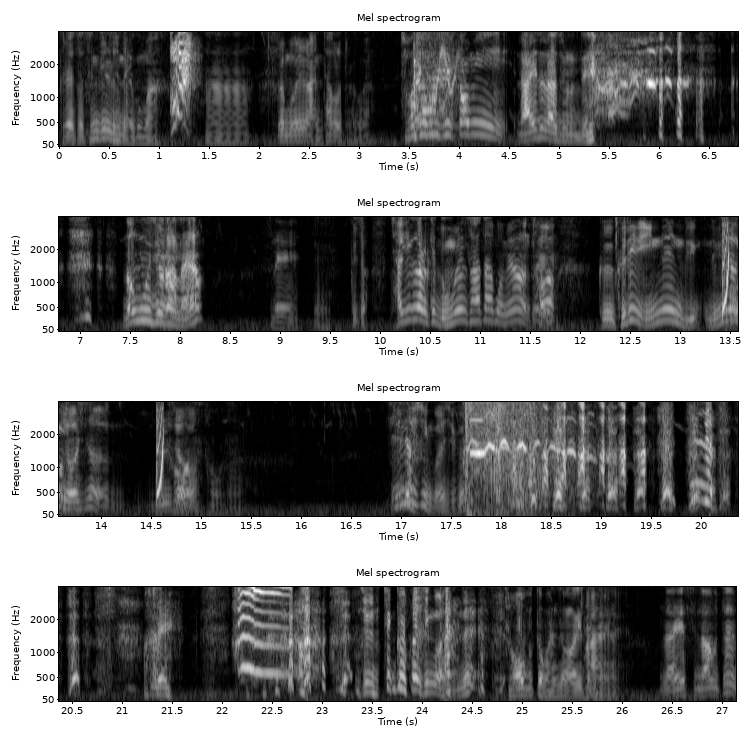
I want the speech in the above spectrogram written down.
그래서 승질도 내고 막 아, 그런 분들이 많다 그러더라고요. 저도 사실 덤이 라인을 놔주는데요. 너무 의존하나요? 네. 네, 그죠. 자기가 이렇게 놓으면서 하다 보면 더 네. 그 그림 읽는 능- 능력이 더워서. 훨씬 더 늘죠. 더워서 더워서. 찔리신 거예요 지금? 찔렸어. 네. 지금 뜨끔하신 것 같은데? 저부터 반성하게 아, 되네요. 네. 네, 알겠습니다. 아무튼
